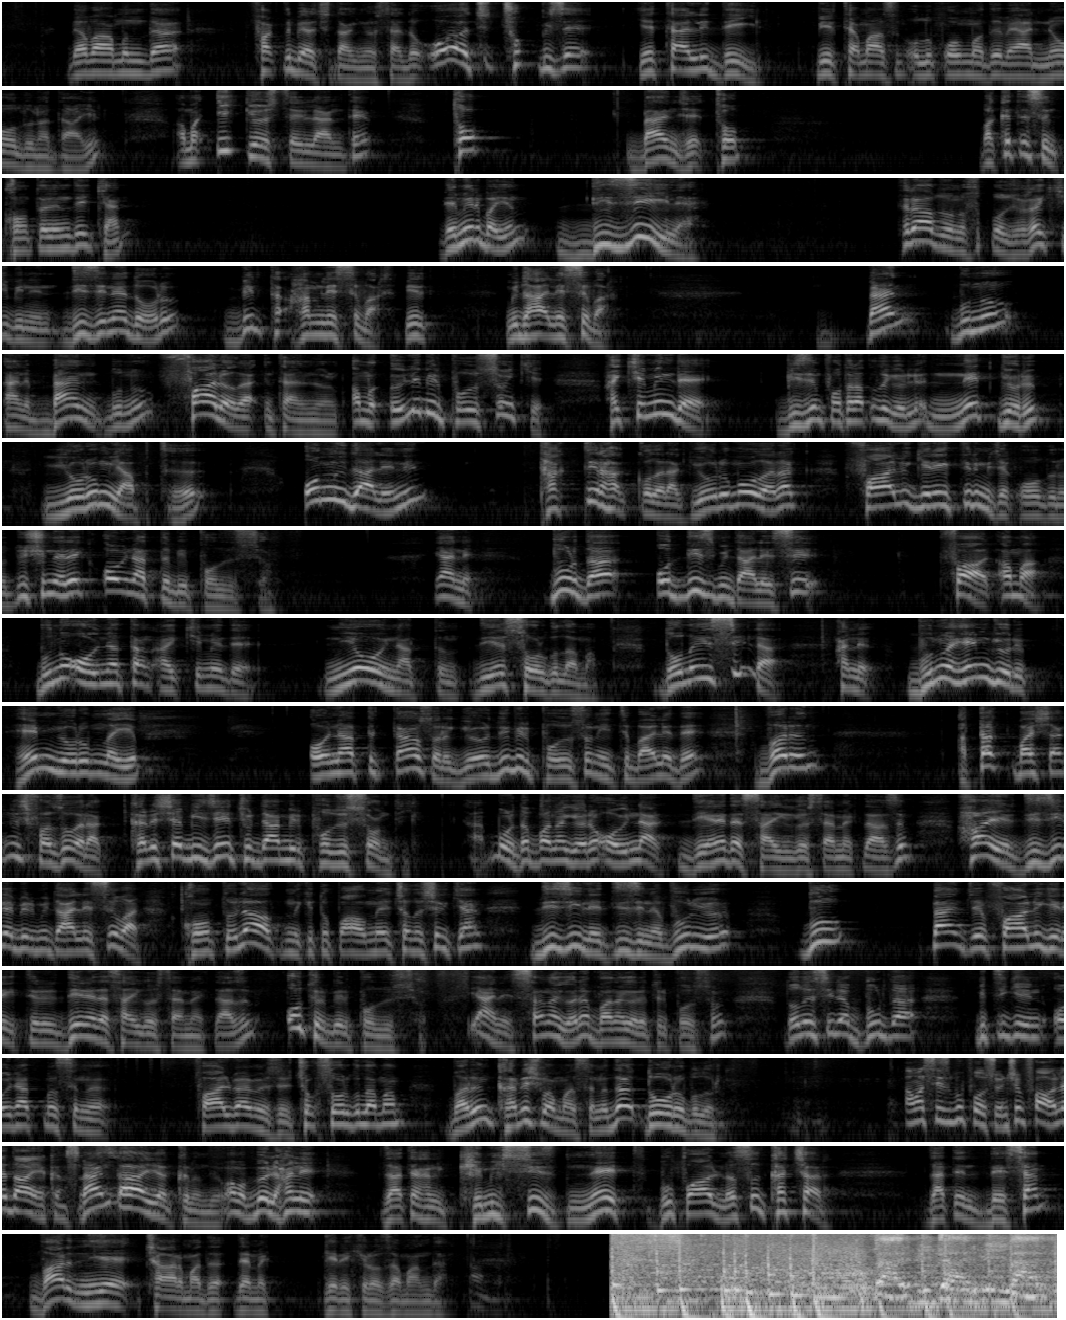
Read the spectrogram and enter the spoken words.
devamında farklı bir açıdan gösterdi. O açı çok bize yeterli değil. bir temasın olup olmadığı veya ne olduğuna dair. Ama ilk gösterilende top bence top Bakates'in kontrolündeyken Demirbay'ın diziyle Trabzonlu futbolcu rakibinin dizine doğru bir hamlesi var. Bir müdahalesi var. Ben bunu yani ben bunu faal olarak nitelendiriyorum. Ama öyle bir pozisyon ki hakemin de bizim fotoğrafta da görülüyor. Net görüp yorum yaptığı o müdahalenin takdir hakkı olarak, yorumu olarak faulü gerektirmeyecek olduğunu düşünerek oynattığı bir pozisyon. Yani burada o diz müdahalesi faul ama bunu oynatan hakime de niye oynattın diye sorgulamam. Dolayısıyla hani bunu hem görüp hem yorumlayıp oynattıktan sonra gördüğü bir pozisyon itibariyle de VAR'ın atak başlangıç fazı olarak karışabileceği türden bir pozisyon değil. Yani burada bana göre oynar diyene de saygı göstermek lazım. Hayır diziyle bir müdahalesi var. Kontrolü altındaki topu almaya çalışırken diziyle dizine vuruyor. Bu bence faulü gerektirir diyene de saygı göstermek lazım. O tür bir pozisyon. Yani sana göre bana göre tür pozisyon. Dolayısıyla burada Bitigir'in oynatmasını faal vermesini çok sorgulamam. Varın karışmamasını da doğru bulurum. Ama siz bu pozisyon için faule daha yakınsınız. Ben daha yakınım diyorum ama böyle hani zaten hani kemiksiz net bu faul nasıl kaçar? Zaten desem var niye çağırmadı demek gerekir o zaman da. Derbi derbi derbi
